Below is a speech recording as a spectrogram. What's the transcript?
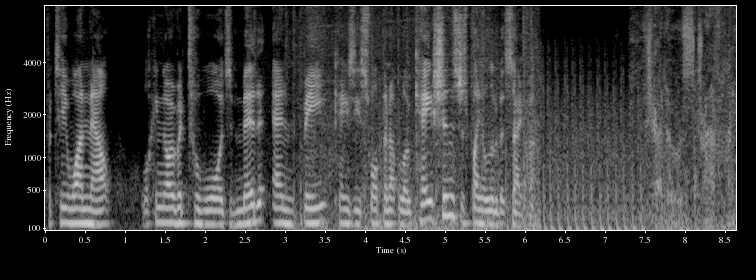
for T1 now. Looking over towards mid and B. KZ swapping up locations, just playing a little bit safer. Shadows traveling.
